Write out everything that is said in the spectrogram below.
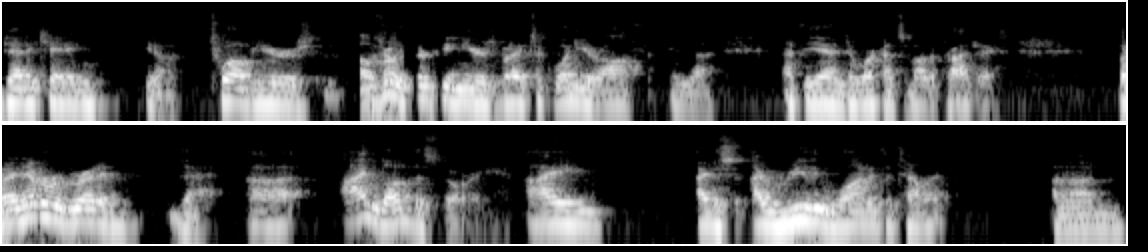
dedicating, you know, 12 years. It was Okay. really 13 years, but I took one year off in the at the end to work on some other projects. But I never regretted that. Uh, I love the story. I I just I really wanted to tell it. Um,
